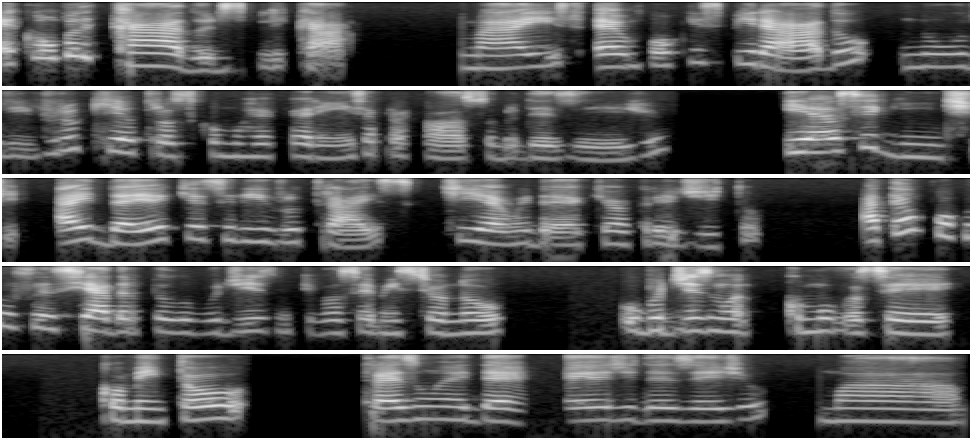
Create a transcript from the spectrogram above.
É complicado de explicar, mas é um pouco inspirado no livro que eu trouxe como referência para falar sobre desejo. E é o seguinte: a ideia que esse livro traz, que é uma ideia que eu acredito, até um pouco influenciada pelo budismo que você mencionou, o budismo, como você comentou, traz uma ideia de desejo, uma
